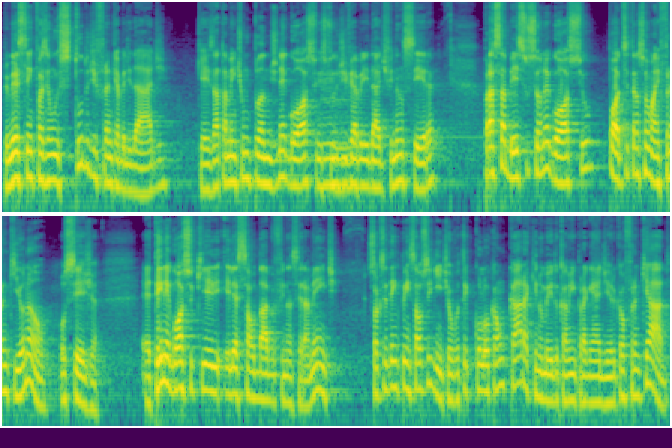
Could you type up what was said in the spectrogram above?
Primeiro, você tem que fazer um estudo de franqueabilidade, que é exatamente um plano de negócio, um estudo de hum. viabilidade financeira, para saber se o seu negócio pode se transformar em franquia ou não. Ou seja, é, tem negócio que ele, ele é saudável financeiramente, só que você tem que pensar o seguinte: eu vou ter que colocar um cara aqui no meio do caminho para ganhar dinheiro, que é o franqueado.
